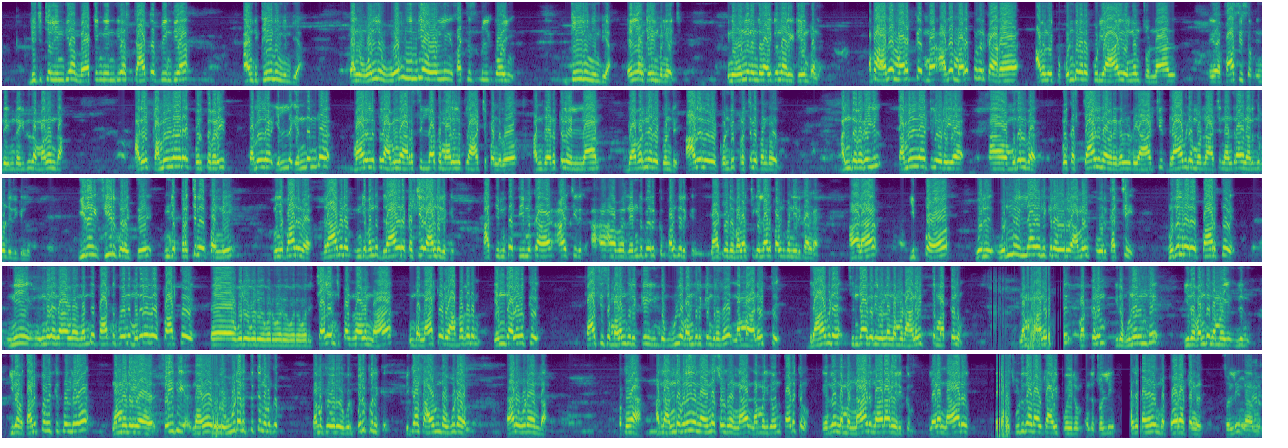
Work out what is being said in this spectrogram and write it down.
digital India making India startup India and cleaning India then only one India only successful going cleaning India எல்லாம் கிளீன் பண்ணியாச்சு. இனி ஒன்று ரெண்டு ஐட்டம் தான் இருக்கு க்ளீன் பண்ண அப்போ அதை மறக்க அதை மறைப்பதற்காக அவர்கள் இப்ப கொண்டு வரக்கூடிய ஆயுதம் என்னன்னு சொன்னால் பாசிசம் இந்த இந்த இதுதான் மதம் தான் அதே தமிழ்நாடை பொறுத்தவரை தமிழ்நாடு எல்லா எந்தெந்த மாநிலத்துல அவங்க அரசு இல்லாத மாநிலத்துல ஆட்சி பண்ணுதோ அந்த இடத்துல எல்லாம் கவர்னரை கொண்டு ஆளுநரை கொண்டு பிரச்சனை பண்றது. அந்த வகையில் தமிழ்நாட்டினுடைய ஆஹ், முதல்வர் மு க ஸ்டாலின் அவர்களுடைய ஆட்சி திராவிட மாடல் ஆட்சி நன்றாக நடந்து கொண்டிருக்கிறது. இதை சீர்குலைத்து இங்க பிரச்சனை பண்ணி நீங்க பாருங்க திராவிடம் இங்க வந்து திராவிட கட்சிகள் ஆண்டு இருக்கு. அதிமுக திமுக ஆட்சி ரெண்டு பேருக்கும் பங்கு இருக்கு. நாட்டோட வளர்ச்சிக்கு எல்லாரும் பங்கு பண்ணியிருக்காங்க. ஆனா இப்போ ஒரு ஒண்ணு இல்லாத இருக்கிற ஒரு அமைப்பு ஒரு கட்சி முதல்வரை பார்த்து நீ உங்களை நாங்க வந்து பார்த்து போய் முதல்வரை பார்த்து ஒரு ஒரு ஒரு ஒரு ஒரு ஒரு சேலஞ்ச் பண்றாங்கன்னா இந்த நாட்டோட அபகடம் எந்த அளவுக்கு பாசிசம் வளர்ந்திருக்கு இந்த உள்ள வந்திருக்குங்கிறத நம்ம அனைத்து திராவிட சிந்தாகதி உள்ள நம்மளோட அனைத்து மக்களும் நம்ம அனைத்து மக்களும் இதை உணர்ந்து இதை வந்து நம்ம இதை தடுப்பதற்குள்ளே நம்மளுடைய செய்தி உங்களை ஊடகத்துக்கு நமக்கு நமக்கு ஒரு ஒரு பொறுப்பு இருக்கு. பிகாஸ் ஐ எம் த ஊடகம். நானும் ஊடகம் தான் ஓகேவா அந்த அந்த விலையில நான் என்ன சொல்றேன்னா நம்ம இதை வந்து தடுக்கணும். இதுதான் நம்ம நாடு நாடாக இருக்கும். இல்லைன்னா நாடு சுடுகாடாவிட்டு ஆகி போயிடும் என்று சொல்லி அதுக்காக இந்த போராட்டங்கள் சொல்லி நான்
